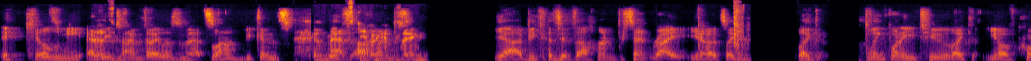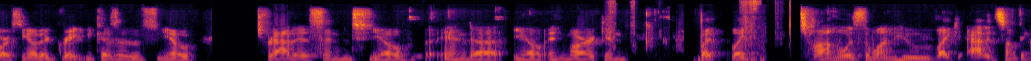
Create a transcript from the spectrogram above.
it kills me every time that I listen to that song because Matt It's 100%. sing. yeah, because it's hundred percent right. You know, it's like like Blink One Eighty Two. Like you know, of course, you know they're great because of you know Travis and you know and uh, you know and Mark and but like Tom was the one who like added something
